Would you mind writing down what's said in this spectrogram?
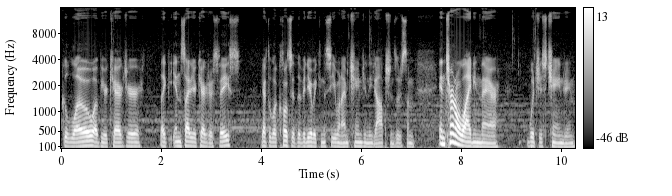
glow of your character, like the inside of your character's face. You have to look closely at the video, you can see when I'm changing the options. There's some internal lighting there, which is changing.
